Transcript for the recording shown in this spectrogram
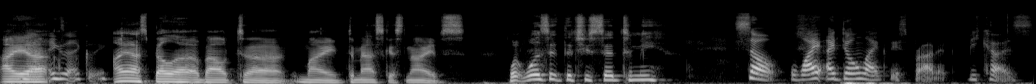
I "Yeah, uh, exactly." I asked Bella about uh, my Damascus knives. What was it that you said to me? So why I don't like this product because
